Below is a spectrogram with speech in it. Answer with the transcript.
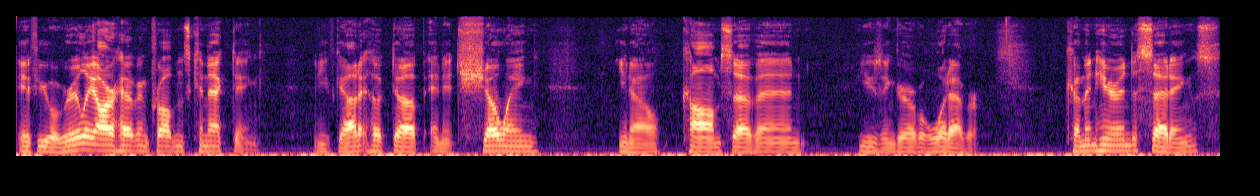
If you really are having problems connecting and you've got it hooked up and it's showing you know COM7 using Grbl whatever come in here into settings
